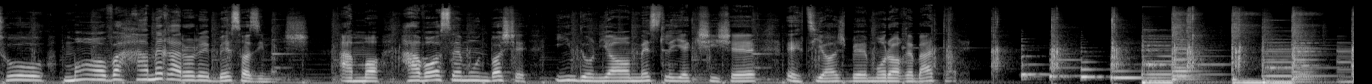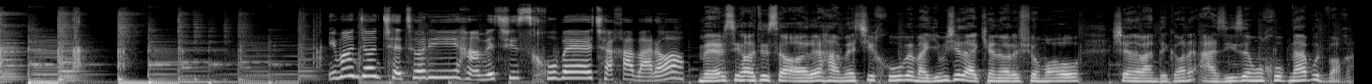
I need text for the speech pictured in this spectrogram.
تو ما و همه قراره بسازیمش. اما حواسمون باشه این دنیا مثل یک شیشه احتیاج به مراقبت داره ایمان جان چطوری؟ همه چیز خوبه؟ چه خبرها؟ مرسی هاتوس آره همه چی خوبه مگه میشه در کنار شما و شنوندگان عزیزمون خوب نبود واقعا.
